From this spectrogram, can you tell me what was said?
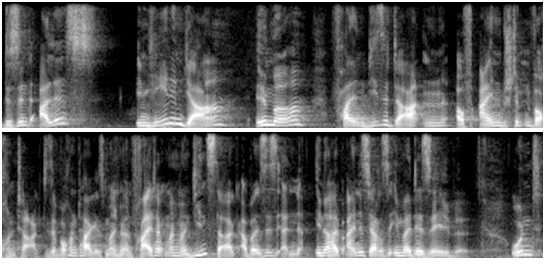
Das sind alles in jedem Jahr immer fallen diese Daten auf einen bestimmten Wochentag. Dieser Wochentag ist manchmal ein Freitag, manchmal ein Dienstag, aber es ist innerhalb eines Jahres immer derselbe. Und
